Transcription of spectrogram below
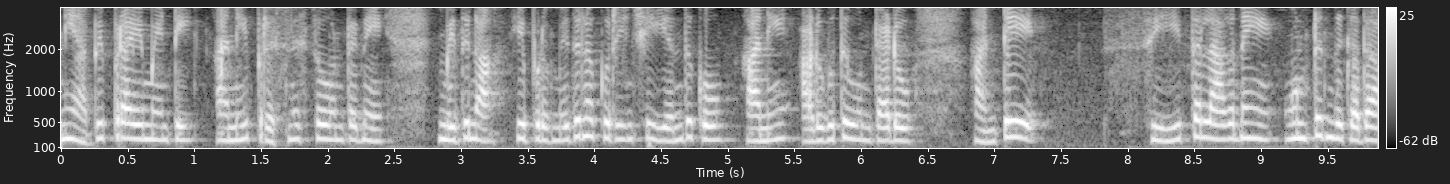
నీ అభిప్రాయం ఏంటి అని ప్రశ్నిస్తూ ఉంటుంది. మిథున ఇప్పుడు మిథున గురించి ఎందుకు అని అడుగుతూ ఉంటాడు. అంటే సీతలాగానే ఉంటుంది కదా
